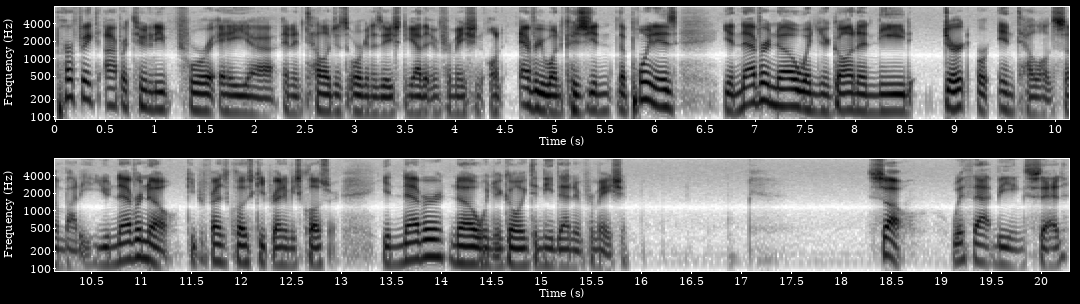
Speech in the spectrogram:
perfect opportunity for a uh, an intelligence organization to gather information on everyone. Because the point is, you never know when you're going to need dirt or intel on somebody. You never know. Keep your friends close, keep your enemies closer. You never know when you're going to need that information. So, with that being said,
